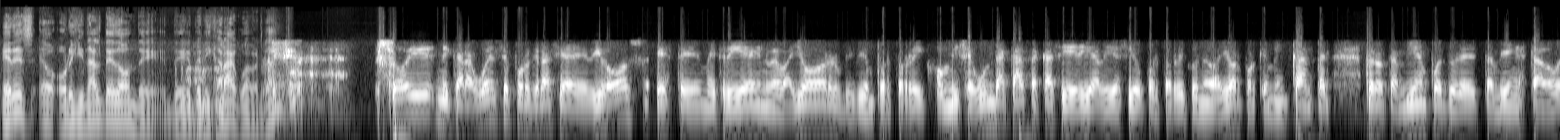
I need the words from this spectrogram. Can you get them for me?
¿Eres eh, original de dónde? De, Nicaragua, ¿verdad? Soy nicaragüense por gracia de Dios. Este, me crié en Nueva York, viví en Puerto Rico. Mi segunda casa casi diría había sido Puerto Rico y Nueva York porque me encantan, pero también pues también he estado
